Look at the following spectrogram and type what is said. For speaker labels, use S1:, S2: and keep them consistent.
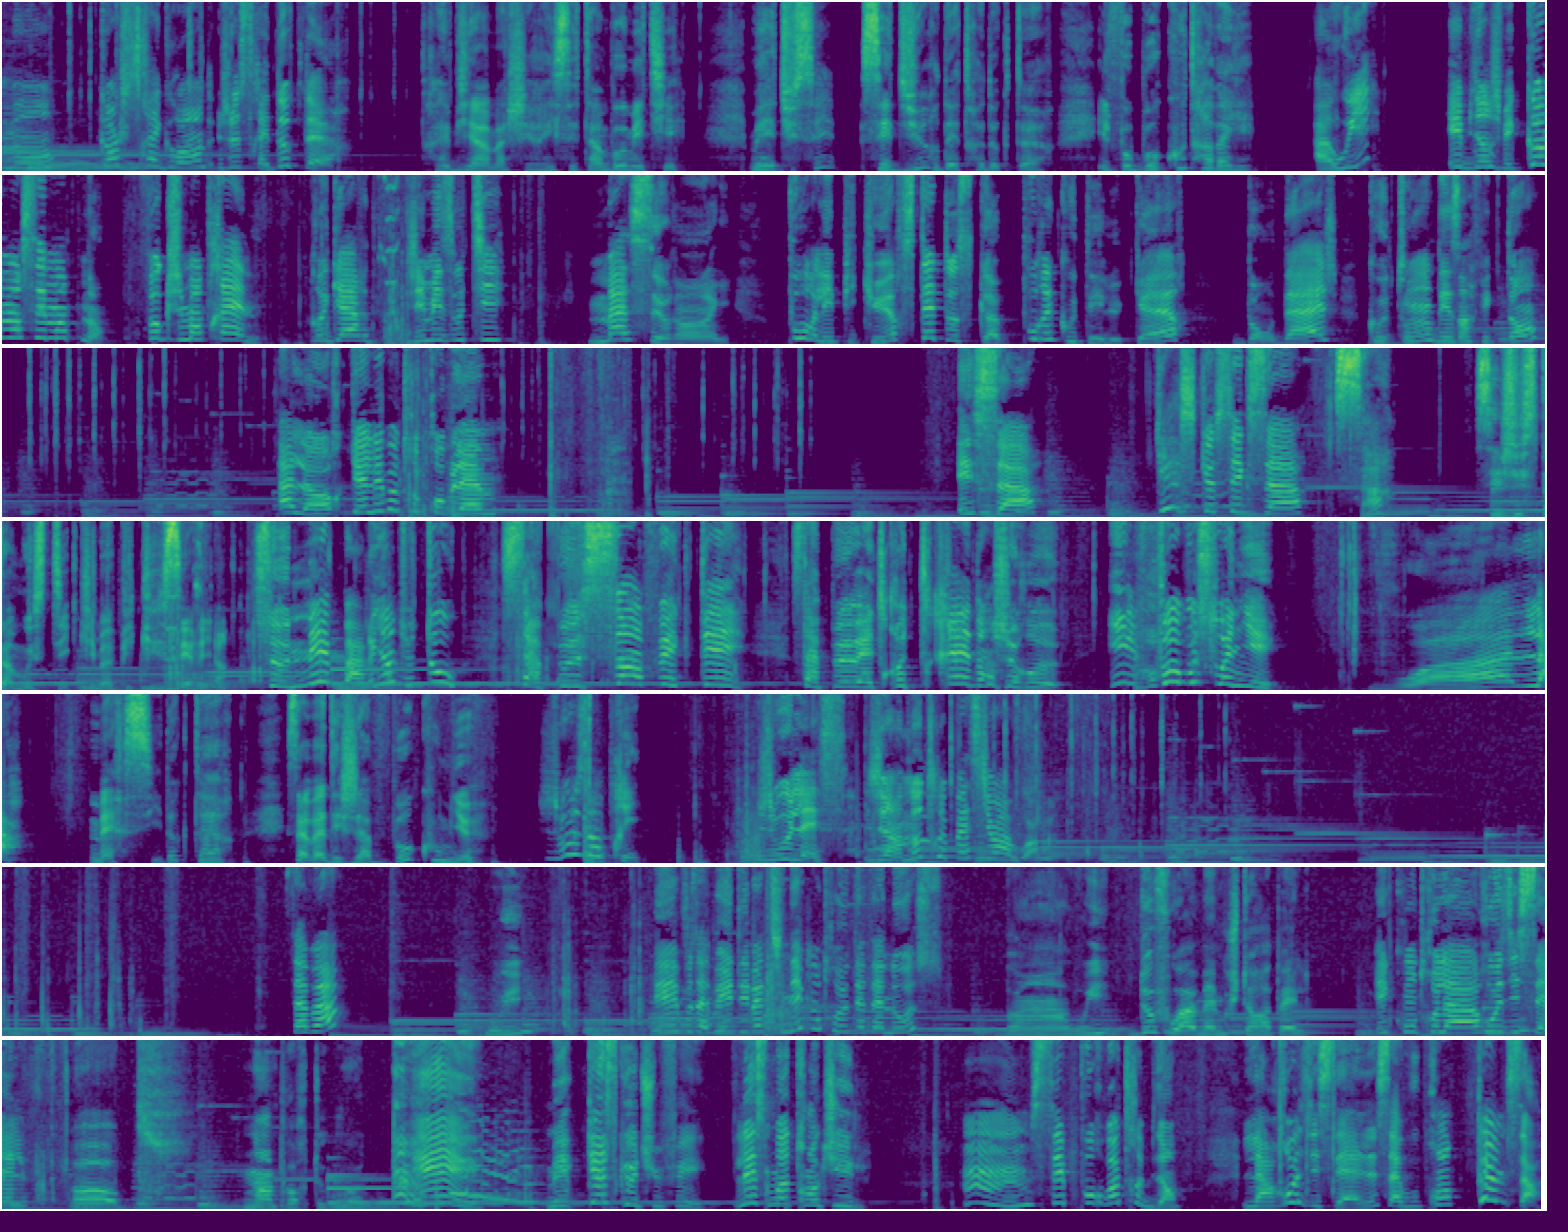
S1: Maman, quand je serai grande, je serai docteur.
S2: Très bien, ma chérie, c'est un beau métier. Mais tu sais, c'est dur d'être docteur. Il faut beaucoup travailler.
S1: Ah oui? Eh bien, je vais commencer maintenant. Faut que je m'entraîne. Regarde, j'ai mes outils. Ma seringue pour les piqûres, stéthoscope pour écouter le cœur, bandage, coton, désinfectant. Alors, quel est votre problème? Et ça Qu'est-ce que c'est que ça?
S2: Ça C'est juste un moustique qui m'a piqué, c'est rien.
S1: Ce n'est pas rien du tout Ça peut s'infecter Ça peut être très dangereux Il faut vous soigner Voilà
S2: Merci, docteur. Ça va déjà beaucoup mieux.
S1: Je vous en prie. Je vous laisse. J'ai un autre patient à voir. Ça va
S3: Oui.
S1: Et vous avez été vacciné contre le tétanos
S3: Ben oui, deux fois même, je te rappelle.
S1: Et contre la rosicelle
S3: Oh, n'importe quoi. Hé Mais qu'est-ce que tu fais? Laisse-moi tranquille.
S1: Hmm, c'est pour votre bien. La rosicelle, ça vous prend comme ça.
